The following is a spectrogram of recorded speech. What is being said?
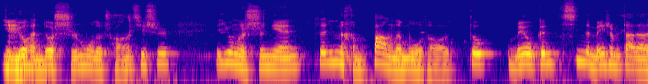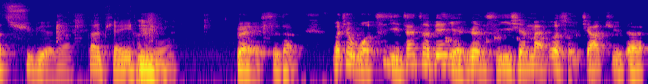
就有很多实木的床，其实。用了十年，这因为很棒的木头都没有跟新的没什么大大区别的，但是便宜很多。对，是的，而且我自己在这边也认识一些卖二手家具的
